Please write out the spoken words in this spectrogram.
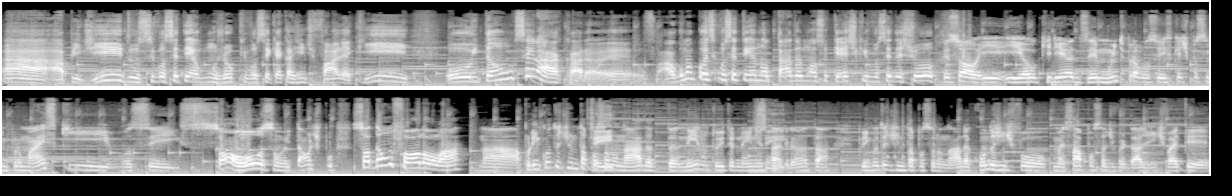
a, a pedidos. Se você tem algum jogo que você quer que a gente fale aqui, ou então, sei lá, cara, é, alguma coisa que você tenha notado no nosso cast que você deixou. Pessoal, e, e eu queria dizer muito pra vocês que, tipo assim, por mais que vocês só ouçam e tal, tipo, só dá um follow lá. Na... Por enquanto a gente não tá postando Sim. nada, nem no Twitter, nem no Sim. Instagram, tá? Por enquanto a gente não tá postando nada. Quando a gente for começar a postar de verdade, a gente vai ter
